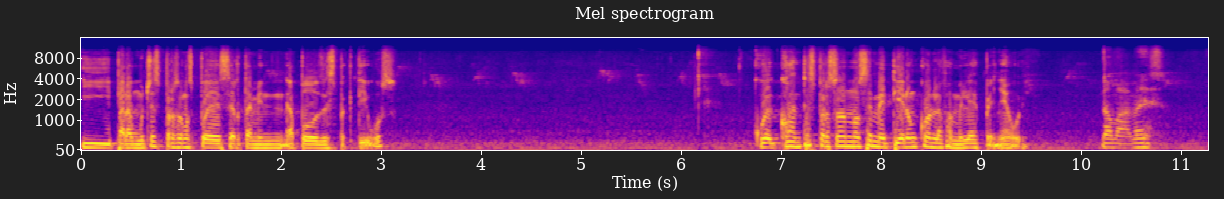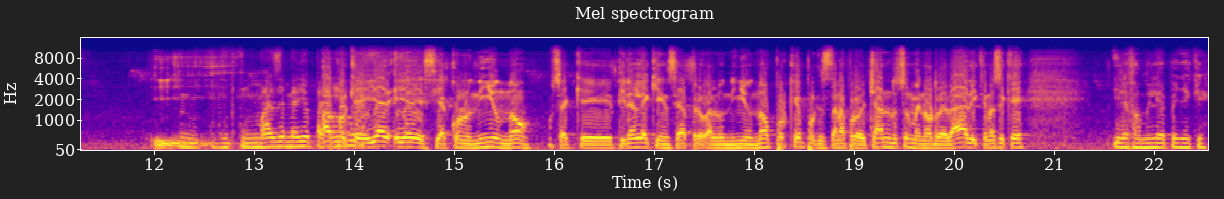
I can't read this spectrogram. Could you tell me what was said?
Y para muchas personas puede ser también apodos despectivos. Cu- ¿Cuántas personas no se metieron con la familia de Peña, güey? No mames. Y, Más de medio país. Ah, porque güey. ella, ella decía con los niños no. O sea, que tírenle a quien sea, pero a los niños no. ¿Por qué? Porque se están aprovechando, es un menor de edad y que no sé qué. ¿Y la familia de Peña qué?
